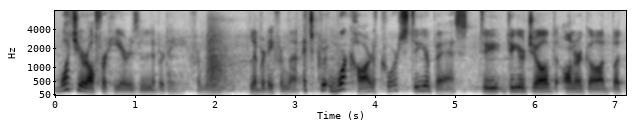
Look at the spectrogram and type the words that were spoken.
What you're offered here is liberty from that. Liberty from that. It's work hard, of course. Do your best. Do do your job to honor God, but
